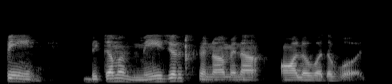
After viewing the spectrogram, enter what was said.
Spain become a major phenomena all over the world?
